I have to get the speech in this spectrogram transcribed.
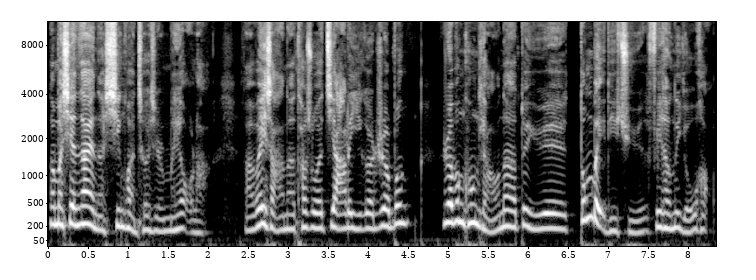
那么现在呢，新款车型没有了啊？为啥呢？他说加了一个热泵，热泵空调呢，对于东北地区非常的友好。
